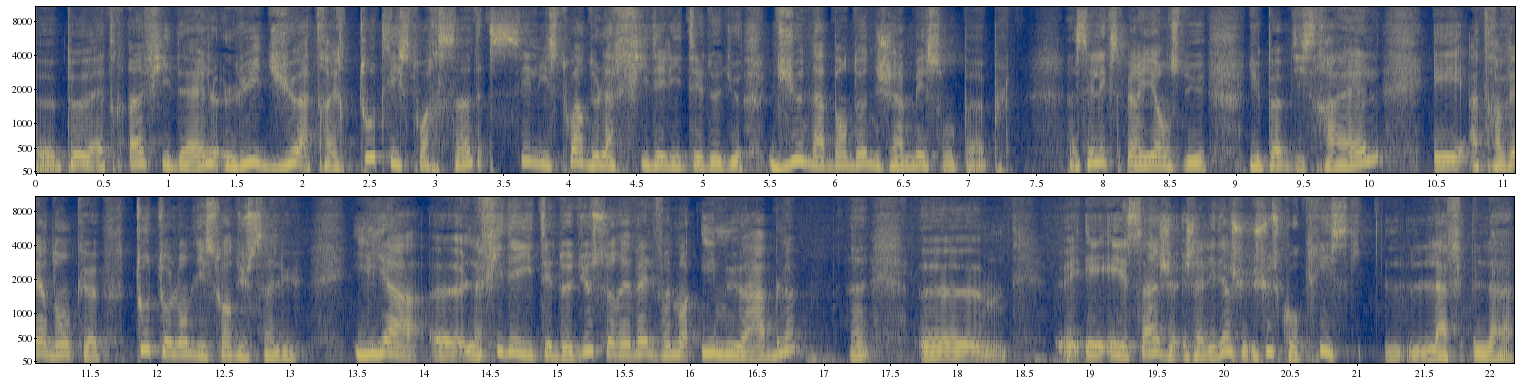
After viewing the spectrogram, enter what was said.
euh, peut être infidèle, lui, Dieu, à travers toute l'histoire sainte, c'est l'histoire de la fidélité de Dieu. Dieu n'abandonne jamais son peuple. C'est l'expérience du, du, peuple d'Israël et à travers donc euh, tout au long de l'histoire du salut. Il y a euh, la fidélité de Dieu se révèle vraiment immuable. Hein, euh, et, et, ça, j'allais dire jusqu'au Christ, la, la,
